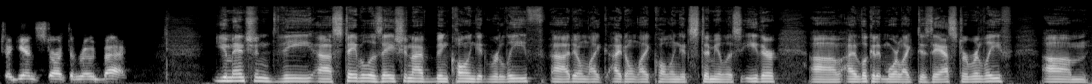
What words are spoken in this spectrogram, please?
to again start the road back. You mentioned the uh, stabilization. I've been calling it relief. Uh, I don't like I don't like calling it stimulus either. Uh, I look at it more like disaster relief. Um,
